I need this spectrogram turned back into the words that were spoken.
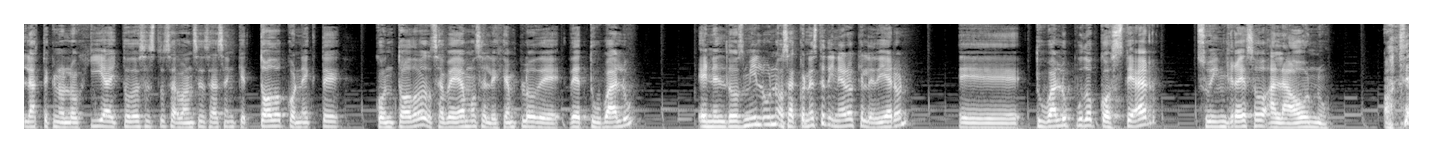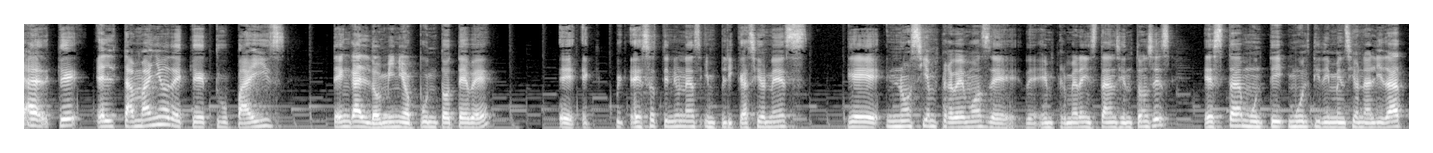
la tecnología y todos estos avances hacen que todo conecte con todo. O sea, veamos el ejemplo de, de Tuvalu, en el 2001, o sea, con este dinero que le dieron, eh, Tuvalu pudo costear su ingreso a la ONU. O sea, que el tamaño de que tu país tenga el dominio .tv, eh, eh, eso tiene unas implicaciones que no siempre vemos de, en primera instancia. Entonces, esta multidimensionalidad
